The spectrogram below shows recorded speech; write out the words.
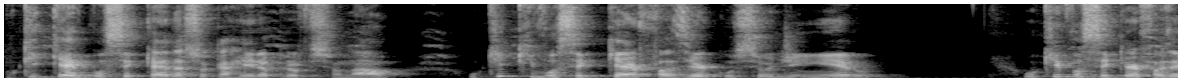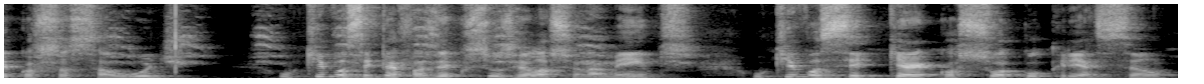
O que, que você quer da sua carreira profissional? O que, que você quer fazer com o seu dinheiro? O que você quer fazer com a sua saúde? O que você quer fazer com seus relacionamentos? O que você quer com a sua cocriação?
